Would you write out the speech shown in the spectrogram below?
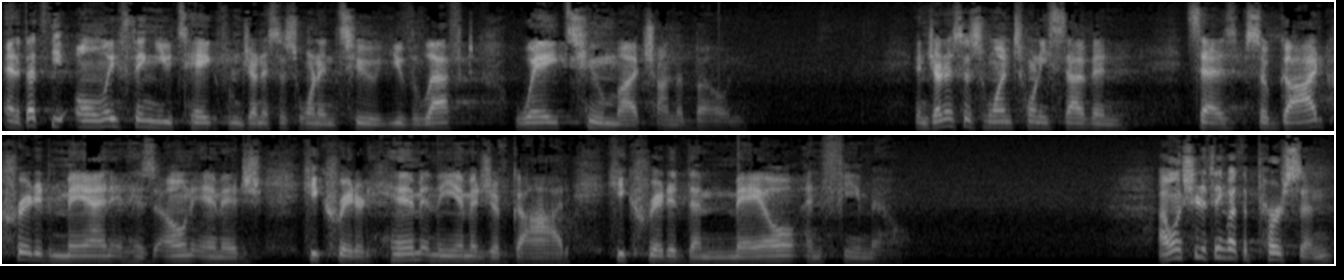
And if that's the only thing you take from Genesis 1 and 2, you've left way too much on the bone. In Genesis 1:27 it says, "So God created man in his own image. He created him in the image of God. He created them male and female." I want you to think about the person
